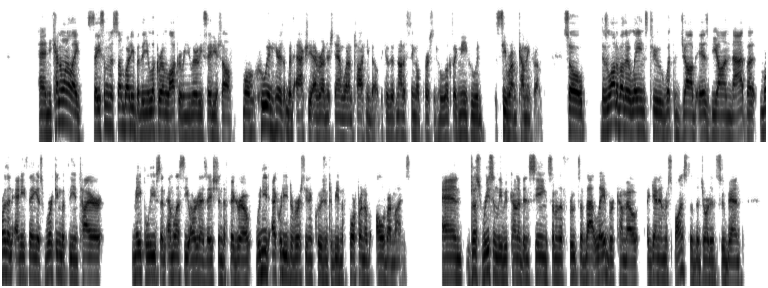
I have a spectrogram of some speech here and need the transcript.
and you kind of want to like say something to somebody, but then you look around the locker room and you literally say to yourself, well, who in here would actually ever understand what I'm talking about? Because there's not a single person who looks like me who would see where I'm coming from. So there's a lot of other lanes to what the job is beyond that, but more than anything, it's working with the entire Maple Leafs and MLSE organization to figure out we need equity, diversity, and inclusion to be in the forefront of all of our minds. And just recently, we've kind of been seeing some of the fruits of that labor come out again in response to the Jordan Subban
